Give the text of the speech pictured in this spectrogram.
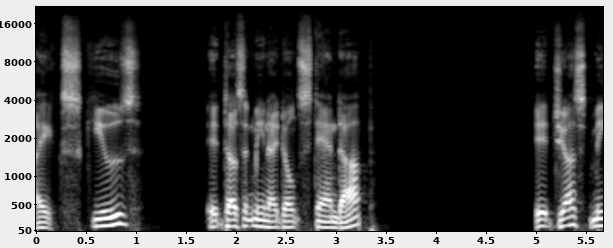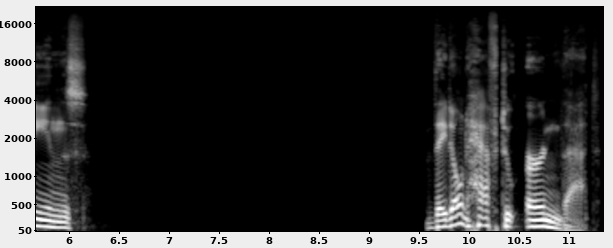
I excuse it doesn't mean I don't stand up. It just means they don't have to earn that.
